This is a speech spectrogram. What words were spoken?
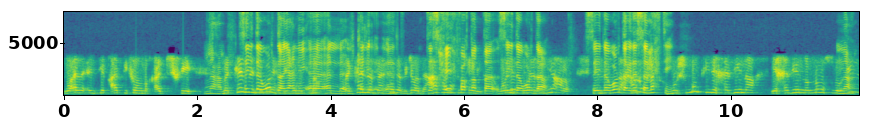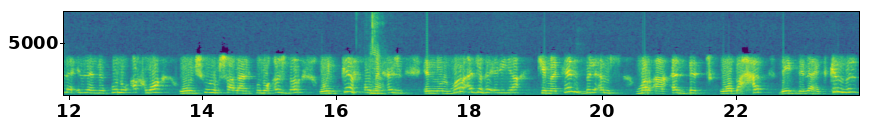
وأنا انت قعدتي فيه وأنا ما قعدتش فيه نعم ما كان سيدة بهذه وردة يعني. آه، هل بهذا بجهدنا. تصحيح فقط يعرف سيدة إن وردة إذا التحرش سمحتي مش ممكن يخلينا يخلينا نوصلوا نعم. الا إلا نكونوا أقوى ونشوفوا إن شاء الله نكونوا أجدر ونكافحوا نعم. من أجل إنه المرأة الجزائريه كما كانت بالأمس مرأة أدت وضحت بإذن الله تكمل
